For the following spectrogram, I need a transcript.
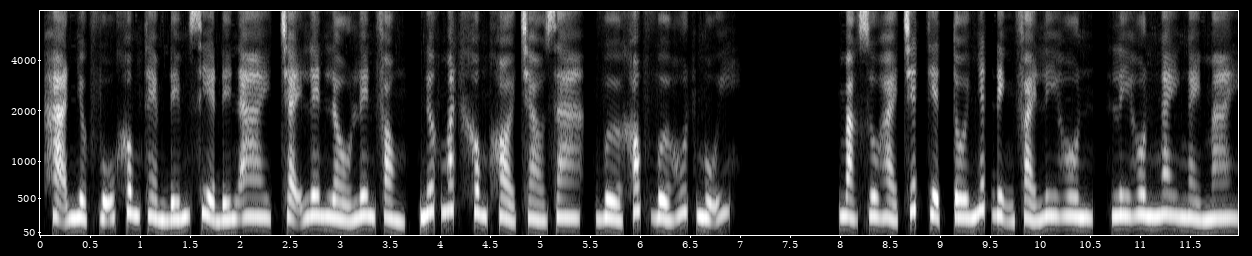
Hạ Nhược Vũ không thèm đếm xỉa đến ai, chạy lên lầu lên phòng, nước mắt không khỏi trào ra, vừa khóc vừa hút mũi. Mặc dù Hải chết tiệt tôi nhất định phải ly hôn, ly hôn ngay ngày mai.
